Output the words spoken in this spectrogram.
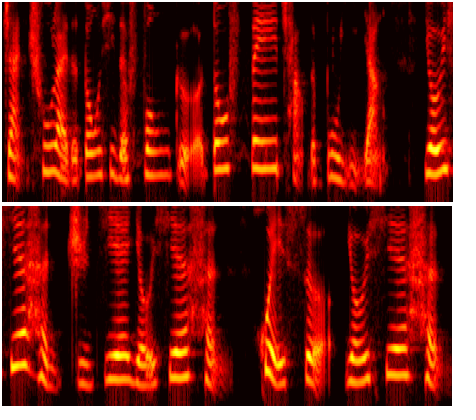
展出来的东西的风格都非常的不一样，有一些很直接，有一些很晦涩，有一些很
